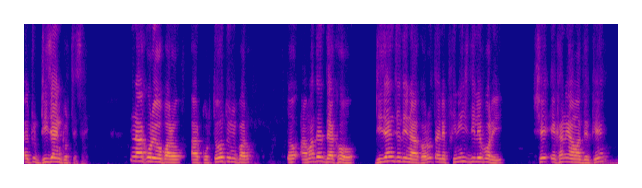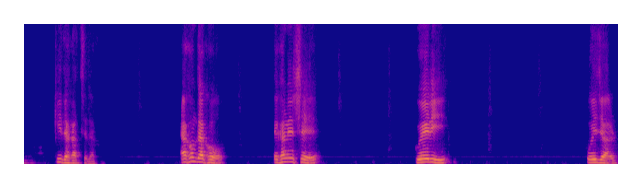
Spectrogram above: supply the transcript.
একটু ডিজাইন করতে চাই। না করেও পারো, আর করতেও তুমি পারো। তো আমাদের দেখো ডিজাইন যদি না করো, তাহলে ফিনিশ দিলে পরেই সে এখানে আমাদেরকে কি দেখাচ্ছে দেখো। এখন দেখো, এখানে সে কোয়েরি উইজার্ড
